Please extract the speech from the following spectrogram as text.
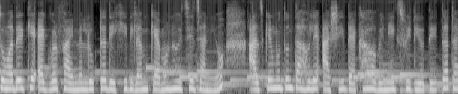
তোমাদেরকে একবার ফাইনাল লুকটা দেখিয়ে দিলাম, কেমন হয়েছে জানিও। আজকের মতন তাহলে আসি, দেখা হবে নেক্সট ভিডিওতে টাটা।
